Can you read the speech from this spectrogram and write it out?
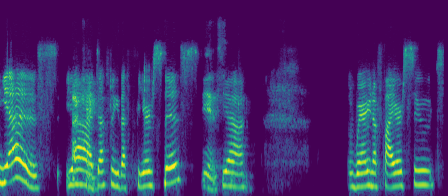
Yes. Yeah, okay. definitely the fierceness. Yes. Yeah. Okay. Wearing a fire suit.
